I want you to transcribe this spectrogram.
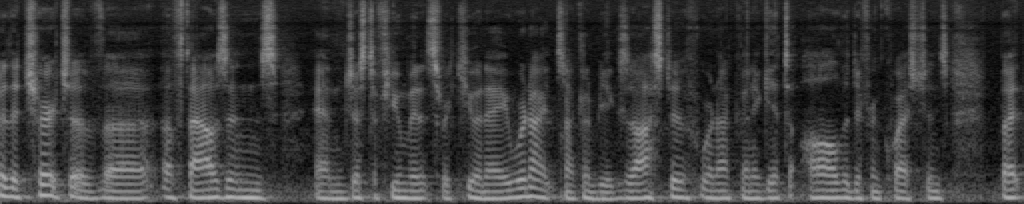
with a church of, uh, of thousands and just a few minutes for Q&A, we're not, it's not going to be exhaustive. We're not going to get to all the different questions. But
